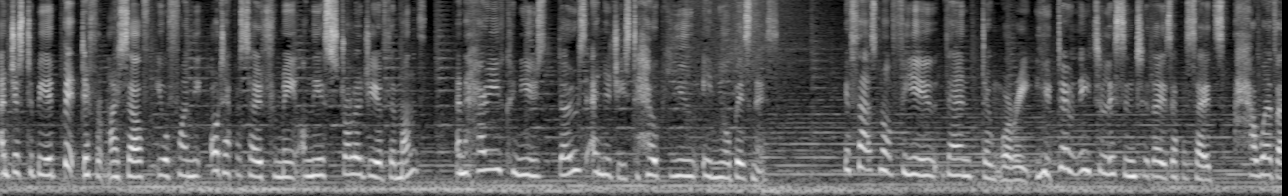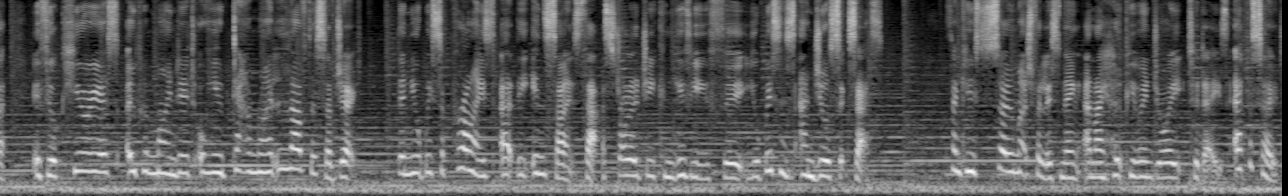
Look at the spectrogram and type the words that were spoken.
And just to be a bit different myself, you'll find the odd episode from me on the astrology of the month and how you can use those energies to help you in your business. If that's not for you, then don't worry, you don't need to listen to those episodes. However, if you're curious, open minded, or you downright love the subject, then you'll be surprised at the insights that astrology can give you for your business and your success. Thank you so much for listening, and I hope you enjoy today's episode.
